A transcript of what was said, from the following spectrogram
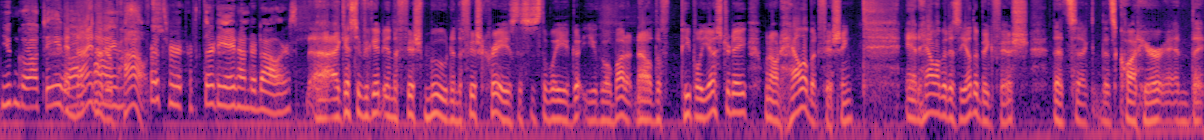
you can go out to eat a and lot of 900 times pounds. for $3,800. uh, I guess if you get in the fish mood and the fish craze, this is the way you go, you go about it. Now, the people yesterday went out halibut fishing, and halibut is the other big fish that's uh, that's caught here, and they,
